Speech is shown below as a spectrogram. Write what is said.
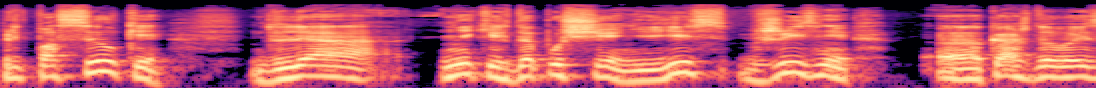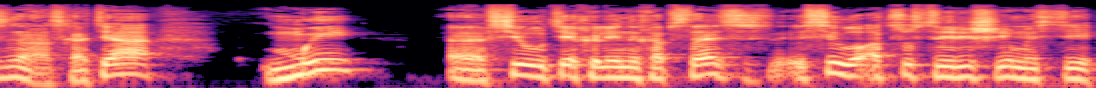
предпосылки для неких допущений есть в жизни э, каждого из нас, хотя мы Э, в силу тех или иных обстоятельств, в силу отсутствия решимости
